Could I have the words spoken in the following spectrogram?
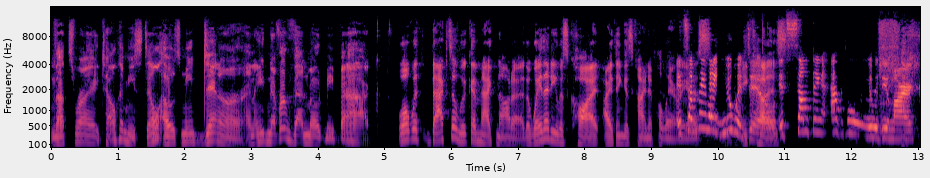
That's right. Tell him he still owes me dinner and he never Venmoed me back. Well, with back to Luca Magnotta, the way that he was caught, I think is kind of hilarious. It's something that you would Because- do. It's something absolutely you would do, Mark.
